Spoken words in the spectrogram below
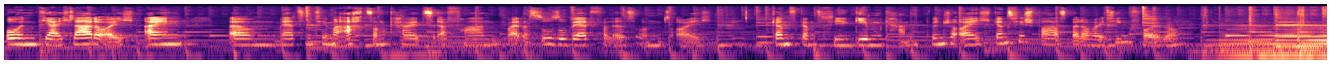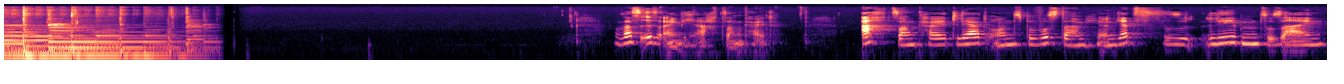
Und ja, ich lade euch ein, ähm, mehr zum Thema Achtsamkeit zu erfahren, weil das so, so wertvoll ist und euch ganz, ganz viel geben kann. Ich wünsche euch ganz viel Spaß bei der heutigen Folge. Was ist eigentlich Achtsamkeit? Achtsamkeit lehrt uns, bewusster im Hier und Jetzt leben zu sein,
